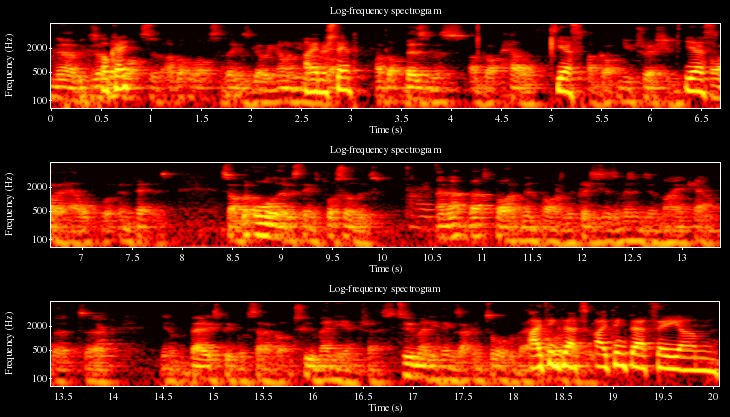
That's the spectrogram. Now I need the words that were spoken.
No, because I've Okay. got lots of I've got lots of things going on. You know, I understand. I've got, I've got business, I've got health, Yes. I've got nutrition, Yes. part of health but- and fitness. So I've got all of those things plus others, and that, that's part of been part of the criticism, isn't it, of my account that. Uh, Yeah. You know, various people have said I've got too many interests, too many things I can talk about. I think that's I think that's a um,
